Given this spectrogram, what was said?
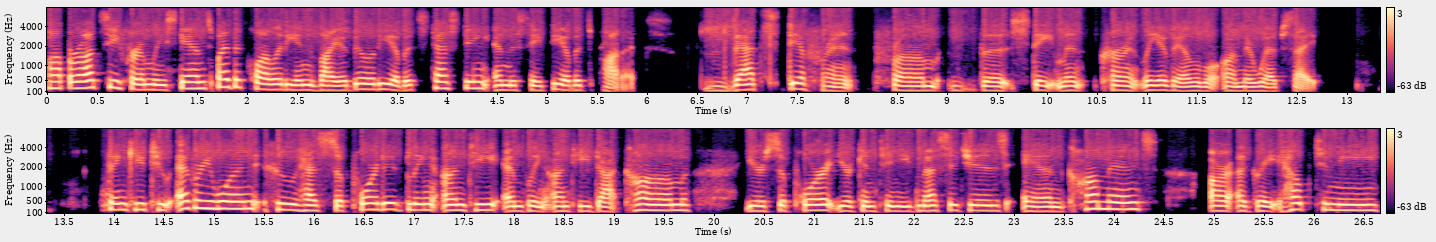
Paparazzi firmly stands by the quality and viability of its testing and the safety of its products. That's different from the statement currently available on their website. Thank you to everyone who has supported Bling Auntie and blingauntie.com. Your support, your continued messages, and comments are a great help to me.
